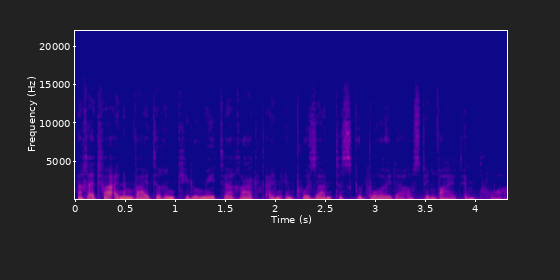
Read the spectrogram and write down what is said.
Nach etwa einem weiteren Kilometer ragt ein imposantes Gebäude aus dem Wald empor.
